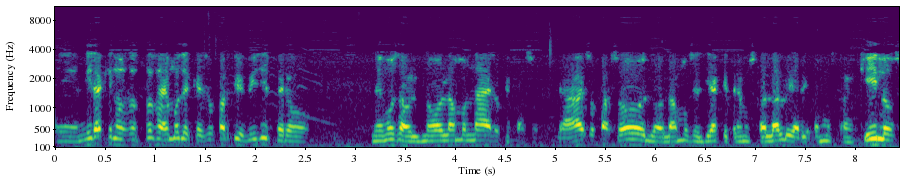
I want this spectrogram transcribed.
eh, mira que nosotros sabemos de que es un partido difícil, pero no, hemos, no hablamos nada de lo que pasó. Ya eso pasó, lo hablamos el día que tenemos que hablarlo y ahorita estamos tranquilos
